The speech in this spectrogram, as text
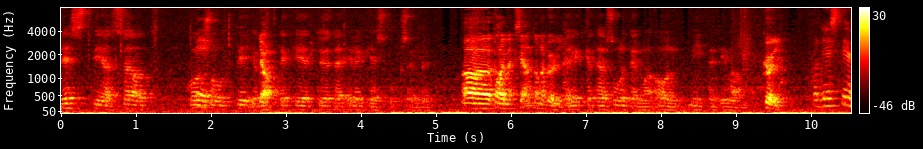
Destia, sä oot konsultti, joka Joo. tekee työtä ely-keskukselle. Öö, toimeksiantona kyllä. Eli tämä suunnitelma on niiden tilalla. Kyllä. Och Destia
